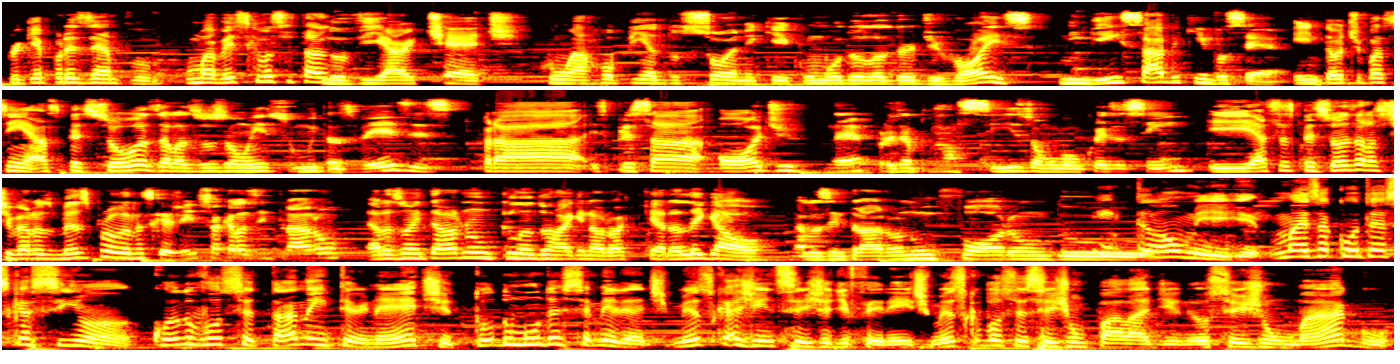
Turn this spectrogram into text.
Porque, por exemplo, uma vez que você tá no VR chat com a roupinha do Sonic com o modulador de voz, ninguém sabe quem você é. Então, tipo assim, as pessoas elas usam isso muitas vezes pra expressar ódio, né? Por exemplo, racismo, alguma coisa assim. E essas pessoas elas tiveram os mesmos problemas que a gente, só que elas entraram, elas não entraram num clã do Ragnarok que era legal. Elas entraram num fórum do Então, Mig, mas acontece que assim, ó, quando você tá na internet, todo mundo é semelhante. Mesmo que a gente seja diferente, mesmo que você seja um paladino, eu seja um mago,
